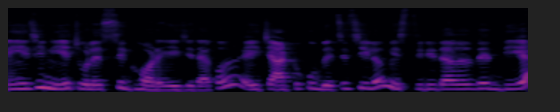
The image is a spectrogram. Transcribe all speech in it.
নিয়েছি, নিয়ে চলে এসেছি ঘরে। এই যে দেখো এই চাটুকু বেঁচেছিল মিস্ত্রি দাদাদের দিয়ে।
